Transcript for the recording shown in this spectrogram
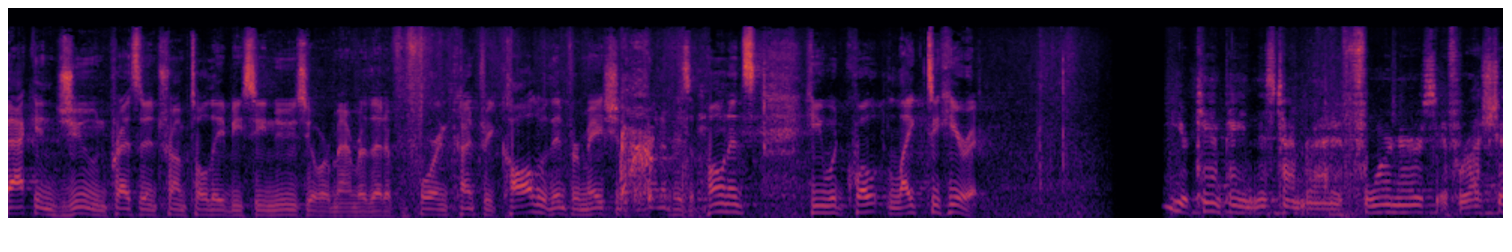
Back in June, President Trump told ABC News, you'll remember, that if a foreign country called with information on one of his opponents, he would, quote, like to hear it. Your campaign this time around, if foreigners, if Russia,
